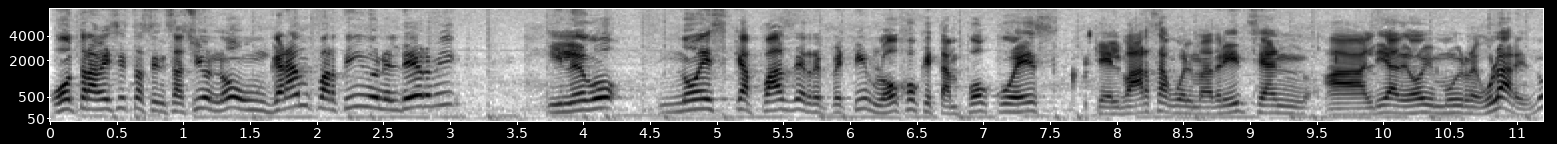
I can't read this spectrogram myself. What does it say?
otra vez esta sensación, ¿no? Un gran partido en el derby y luego no es capaz de repetirlo. Ojo que tampoco es que el Barça o el Madrid sean al día de hoy muy regulares, ¿no?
